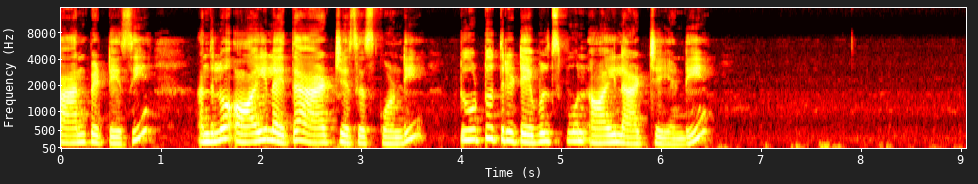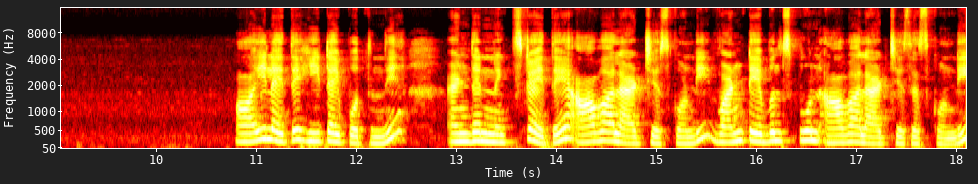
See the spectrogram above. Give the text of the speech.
పాన్ పెట్టేసి అందులో ఆయిల్ అయితే యాడ్ చేసేసుకోండి. Two to three tablespoon oil add చేయండి. ఆయిల్ అయితే హీట్ అయిపోతుంది. అండ్ దెన్ నెక్స్ట్ అయితే ఆవాలు యాడ్ చేసుకోండి. వన్ టేబుల్ స్పూన్ ఆవాలు యాడ్ చేసేసుకోండి.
